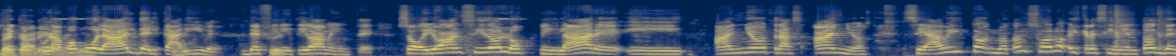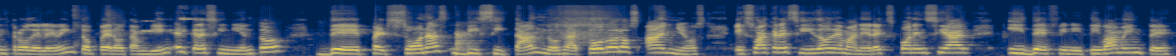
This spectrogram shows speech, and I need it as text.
de cultura popular del Caribe, definitivamente. ellos han sido los pilares y año tras año se ha visto no tan solo el crecimiento dentro del evento, pero también el crecimiento de personas visitando, o sea, todos los años eso ha crecido de manera exponencial y definitivamente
